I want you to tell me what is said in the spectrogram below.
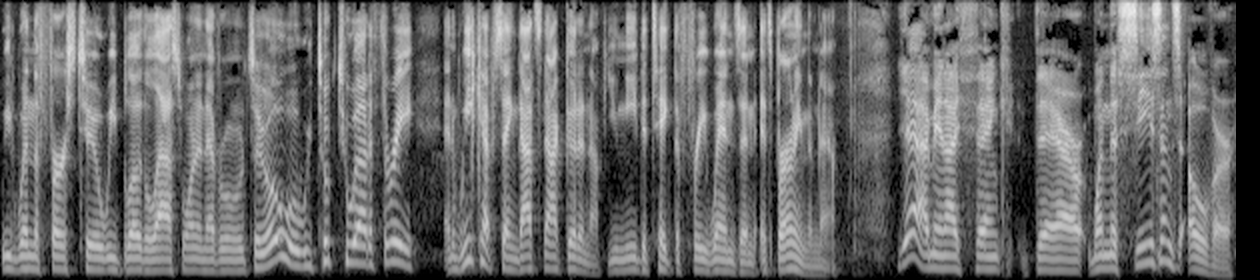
We'd win the first two, we'd blow the last one, and everyone would say, oh, well, we took two out of three. And we kept saying that's not good enough. You need to take the free wins, and it's burning them now. Yeah, I mean, I think they're when the season's over,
